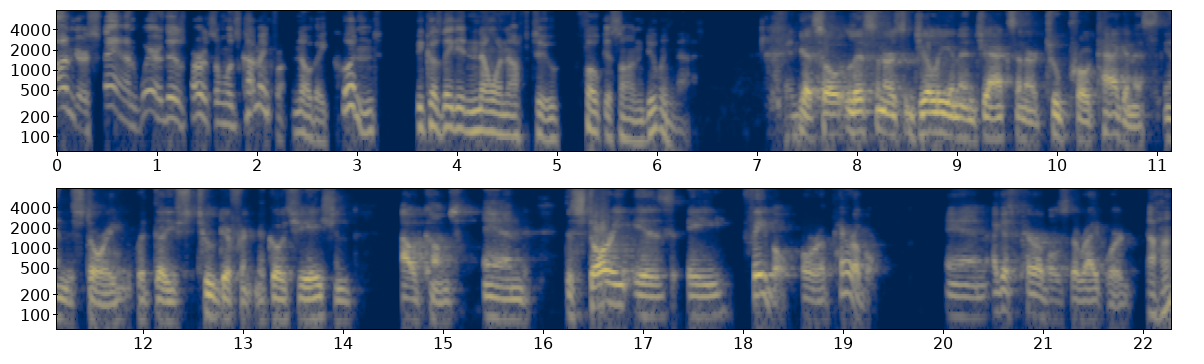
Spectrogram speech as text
understand where this person was coming from. No they couldn't because they didn't know enough to focus on doing that. And yeah so listeners jillian and jackson are two protagonists in the story with these two different negotiation outcomes. And the story is a fable or a parable. And i guess parable is the right word. Uh-huh.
